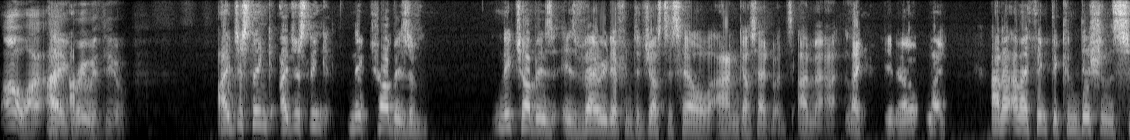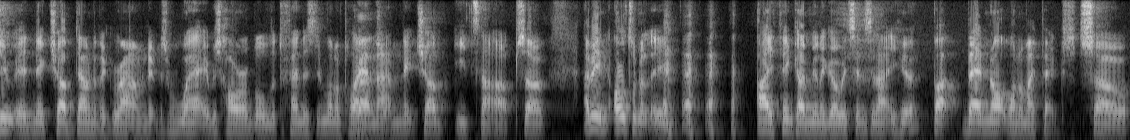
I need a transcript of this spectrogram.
Oh, I, I I- agree with you. I just think I just think Nick Chubb is a Nick Chubb is is very different to Justice Hill and Gus Edwards. I'm uh, like you know like. And I, and I think the conditions suited Nick Chubb down to the ground. It was wet. It was horrible. The defenders didn't want to play on that, and Nick Chubb eats that up. So, I mean, ultimately, I think I'm going to go with Cincinnati here, but they're not one of my picks. So,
